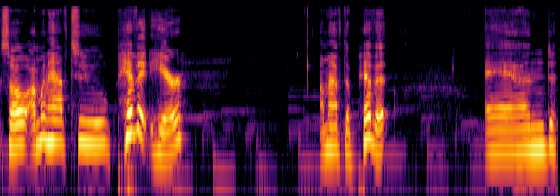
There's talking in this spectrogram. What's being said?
So I'm gonna have to pivot here. I'm gonna have to pivot, and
